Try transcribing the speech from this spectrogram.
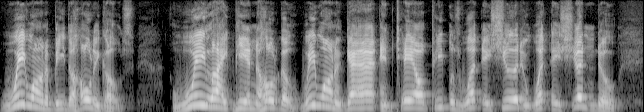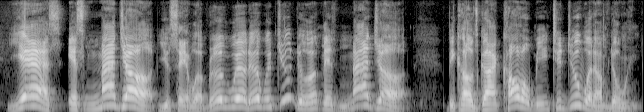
we want to be the Holy Ghost. We like being the Holy Ghost. We want to guide and tell people what they should and what they shouldn't do. Yes, it's my job. You say, well, brother, well, that's what you doing. It's my job because God called me to do what I'm doing.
